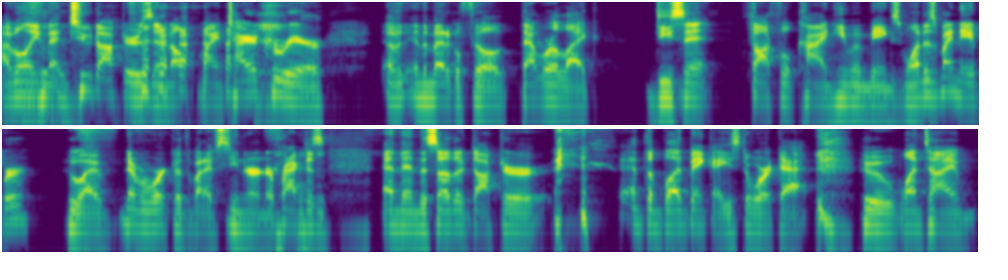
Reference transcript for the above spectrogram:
I've only met two doctors in all, my entire career of, in the medical field that were like decent, thoughtful, kind human beings. One is my neighbor, who I've never worked with, but I've seen her in her practice. and then this other doctor at the blood bank I used to work at, who one time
